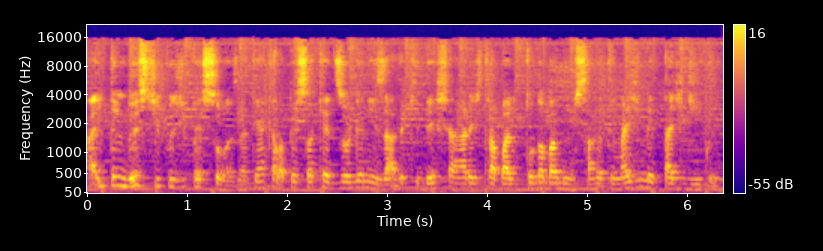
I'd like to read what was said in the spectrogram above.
Aí tem dois tipos de pessoas, né? Tem aquela pessoa que é desorganizada, que deixa a área de trabalho toda bagunçada, tem mais de metade de ícone.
